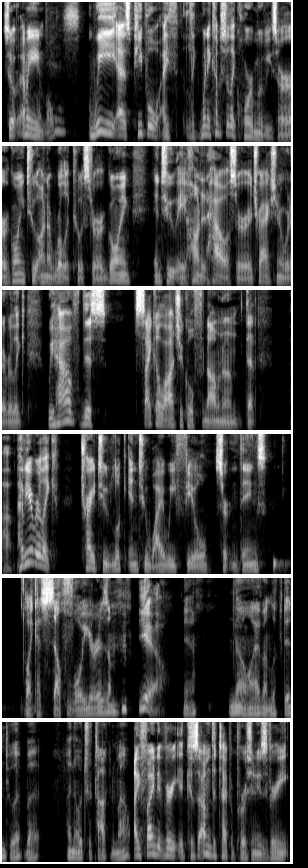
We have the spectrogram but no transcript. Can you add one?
So I mean, Animals. we as people, I th- like when it comes to like horror movies or, or going to on a roller coaster or going into a haunted house or attraction or whatever. Like we have this psychological phenomenon that. Uh, have you ever like tried to look into why we feel certain things? Like a self voyeurism. Yeah. yeah. No, I haven't looked into it, but I know what you're talking about. I find it very because I'm the type of person who's very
